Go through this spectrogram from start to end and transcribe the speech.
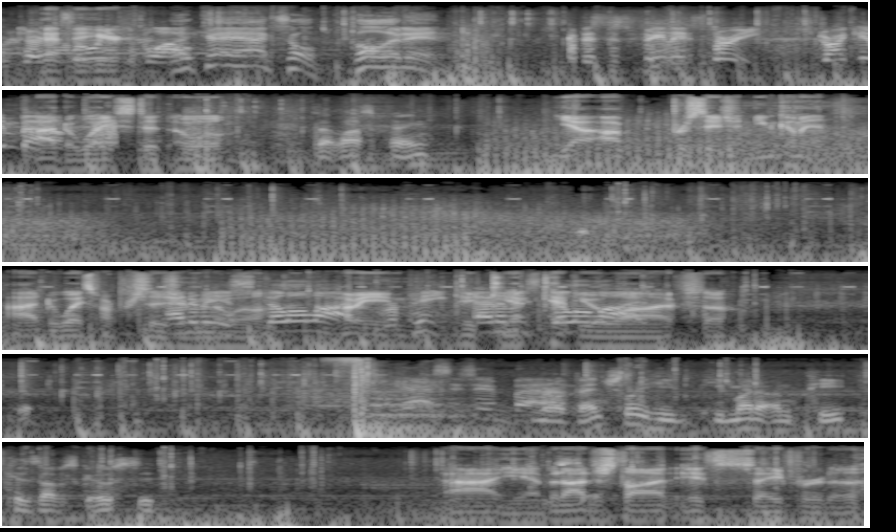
Returning F it to here. resupply. Okay, Axel, call it in. This is Phoenix 3. Strike I had to waste it. Oh well. That last ping. Yeah, uh, precision. You can come in. I had to waste my precision. Enemy is well. still alive. I mean, Repeat, it enemy kept, still you alive. alive. So Gas is I mean, eventually he, he might have unpeaked because I was ghosted. ah, yeah. But I just thought it's safer to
